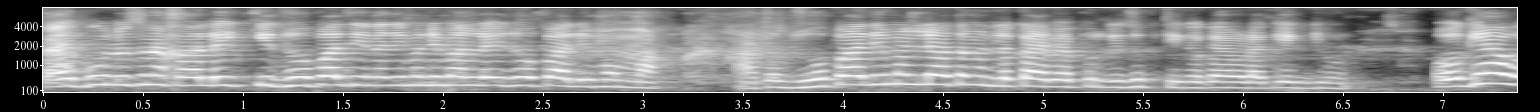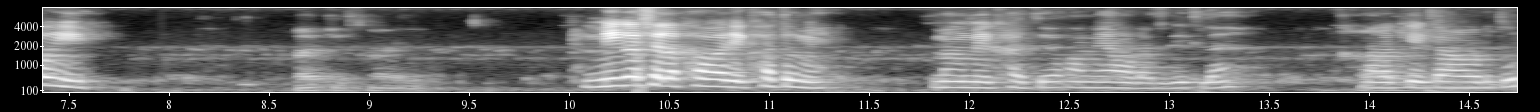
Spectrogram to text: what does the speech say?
काय बोलूच नका लय की झोप आलती ना ती म्हणजे मला लय झोप आली मम्मा. आता झोप आली म्हणलं आता म्हणलं काय बाय पूर्वी झोपती का? काय एवढा केक घेऊन? हो घ्या हो वही मी कशाला खावा दे खातो मी? मग मी खाते हो का? मी एवढाच घेतलाय. मला केक आवडतो.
